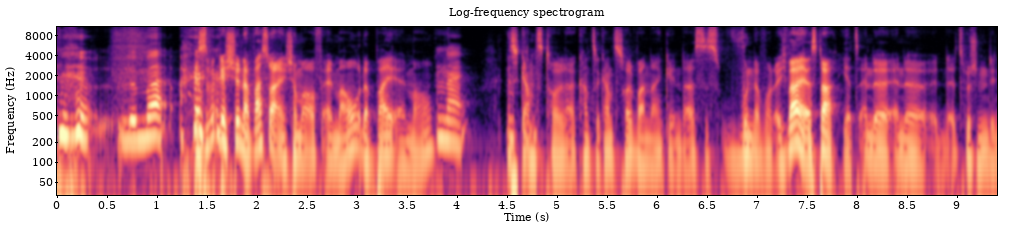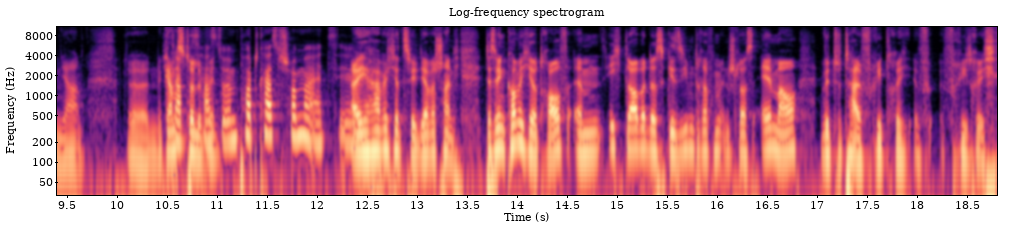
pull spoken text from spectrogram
Le Mau. Das ist wirklich schön. Da warst du eigentlich schon mal auf El Mau oder bei El Mau? Nein. Ist ganz toll, da kannst du ganz toll wandern gehen. Da ist es wunderwunderbar. Ich war ja erst da, jetzt Ende, Ende äh, zwischen den Jahren. Äh, eine ganz glaub, tolle. Das hast du im Podcast schon mal erzählt. Ah, ja, habe ich erzählt, ja, wahrscheinlich. Deswegen komme ich hier drauf. Ähm, ich glaube, das G7-Treffen in Schloss Elmau wird total friedlich, äh, friedlich,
